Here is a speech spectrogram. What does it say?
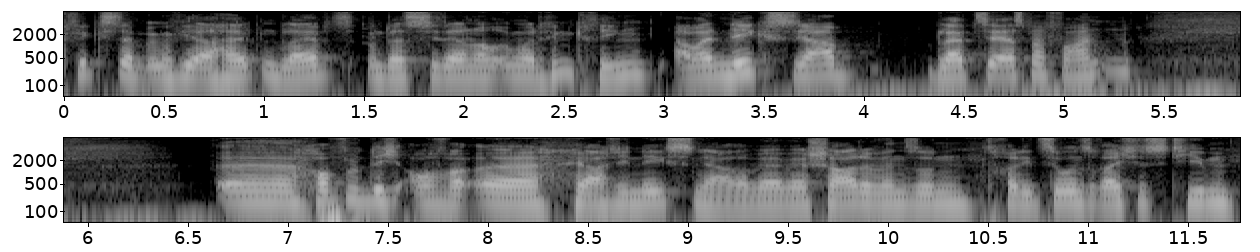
Quickstep irgendwie erhalten bleibt und dass sie da noch irgendwas hinkriegen. Aber nächstes Jahr bleibt sie erstmal vorhanden. Äh, hoffentlich auch äh, ja, die nächsten Jahre. Wäre wär schade, wenn so ein traditionsreiches Team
